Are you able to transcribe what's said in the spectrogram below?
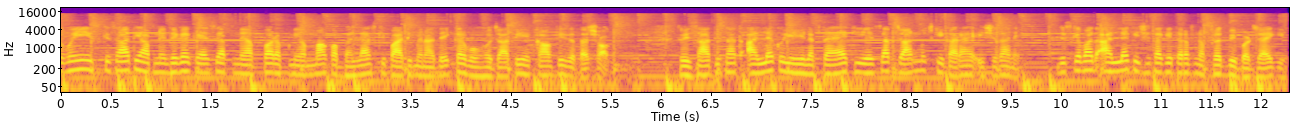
तो वहीं इसके साथ ही आपने देखा कैसे अपने अब्बा और अपनी अम्मा को भल्लास की पार्टी में ना देखकर वो हो जाती है काफ़ी ज़्यादा शौक। तो इस साथ ही साथ आलिया को यही लगता है कि ये सब जानबूझ की करा है इशिता ने, जिसके बाद आलिया की इशिता की तरफ़ नफरत भी बढ़ जाएगी।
